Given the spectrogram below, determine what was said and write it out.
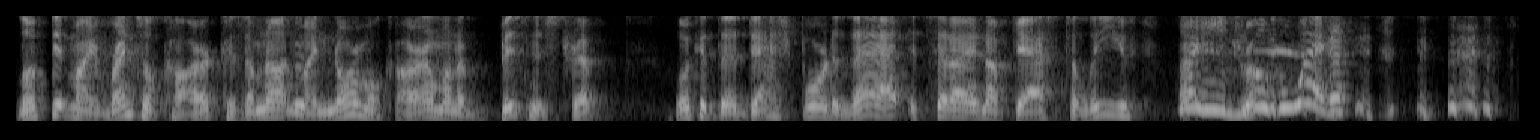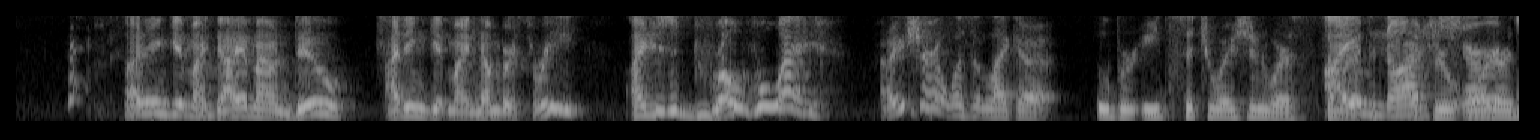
looked at my rental car, because I'm not in my normal car. I'm on a business trip. Look at the dashboard of that. It said I had enough gas to leave. And I just drove away. I didn't get my Diet Mountain Dew. I didn't get my number three. I just drove away. Are you sure it wasn't like a Uber Eats situation where someone I at am the not drive-through sure ordered,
